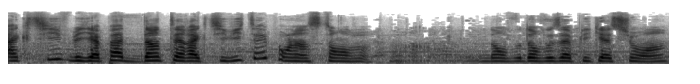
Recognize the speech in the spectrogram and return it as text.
actives, mais il n'y a pas d'interactivité pour l'instant dans, vos- dans vos applications. hein.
